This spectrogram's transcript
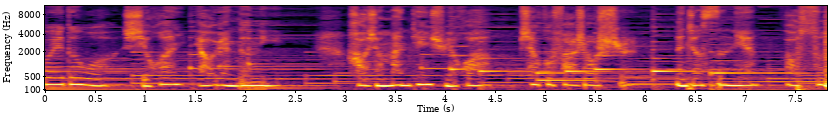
微的我喜欢遥远的你，好像漫天雪花飘过发梢时，能将思念告诉你。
